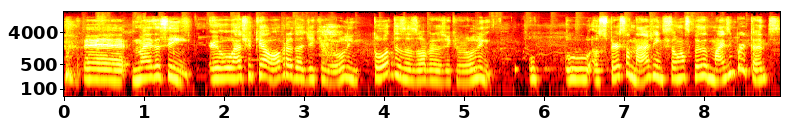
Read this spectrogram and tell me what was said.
É, mas assim, eu acho que a obra da J.K. Rowling, todas as obras da J.K. Rowling, o- o- os personagens são as coisas mais importantes.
